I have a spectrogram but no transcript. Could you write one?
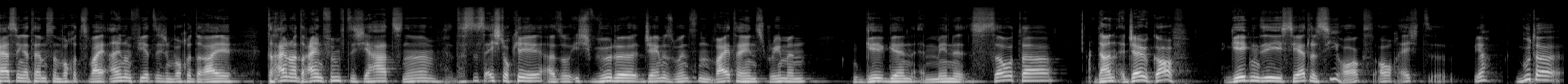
Passing Attempts in Woche 2, 41 in Woche 3, 353 Yards, ne? Das ist echt okay. Also ich würde James Winston weiterhin streamen gegen Minnesota. Dann Jared Goff gegen die Seattle Seahawks. Auch echt, äh, ja, guter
